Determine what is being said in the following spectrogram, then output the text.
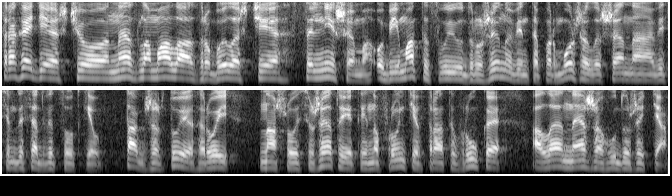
Трагедія, що не зламала, зробила ще сильнішим. Обіймати свою дружину він тепер може лише на 80%. Так жартує герой нашого сюжету, який на фронті втратив руки, але не жагу до життя.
